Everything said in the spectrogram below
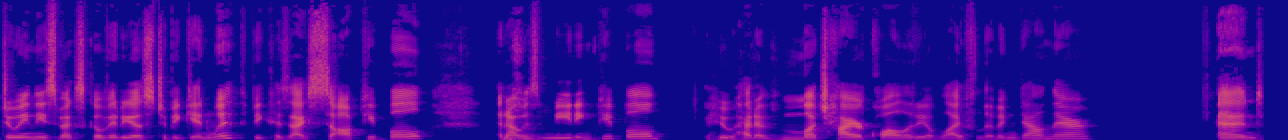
Doing these mexico videos to begin with because i saw people and i was meeting people who had a much higher quality of life living down there and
